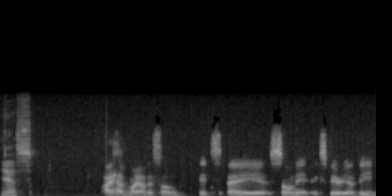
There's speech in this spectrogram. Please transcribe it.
Yes. I have my other phone. It's a Sony Xperia V.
